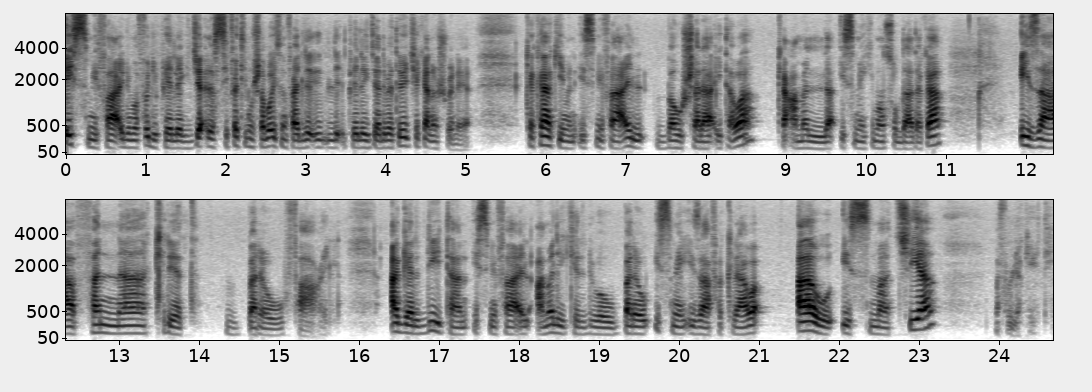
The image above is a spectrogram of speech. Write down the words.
اسمی فاعل ومفعول بيلك صفة مشابهة اسم فاعل بيلك جالبته كان شوينيا ككاكي من اسم فاعل بو شرائطوا كعمل اسمك منصوب دادك ئیزافە ناکرێت بەرەو فاعل. ئەگەر دیتان ئیسمی فاعل عملی کردووە و بەرەو ئیسمێک ئیزافە کراوە ئەو ئیسمە چییە مەفولەکەیتی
